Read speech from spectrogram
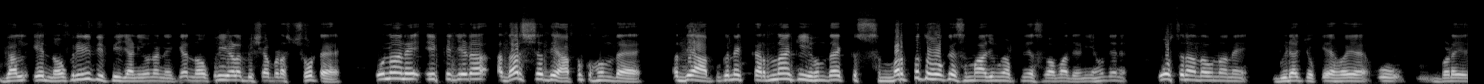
ਗੱਲ ਇਹ ਨੌਕਰੀ ਨਹੀਂ ਦਿੱਤੀ ਜਾਣੀ, ਉਹਨਾਂ ਨੇ ਕਿਹਾ ਨੌਕਰੀ ਵਾਲਾ ਵਿਸ਼ਾ ਬੜਾ ਛੋਟਾ ਹੈ। ਉਹਨਾਂ ਨੇ ਇੱਕ ਜਿਹੜਾ ਆਦਰਸ਼ ਅਧਿਆਪਕ ਹੁੰਦਾ ਹੈ ਅਧਿਆਪਕ ਨੇ ਕਰਨਾ ਕੀ ਹੁੰਦਾ, ਇੱਕ ਸਮਰਪਿਤ ਹੋ ਕੇ ਸਮਾਜ ਨੂੰ ਆਪਣੀਆਂ ਸੇਵਾਵਾਂ ਦੇਣੀਆਂ ਹੁੰਦੀਆਂ ਨੇ। ਉਸ ਤਰ੍ਹਾਂ ਦਾ ਉਹਨਾਂ ਨੇ ਬੀੜਾ ਚੁੱਕਿਆ ਹੋਇਆ ਉਹ ਬੜੇ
